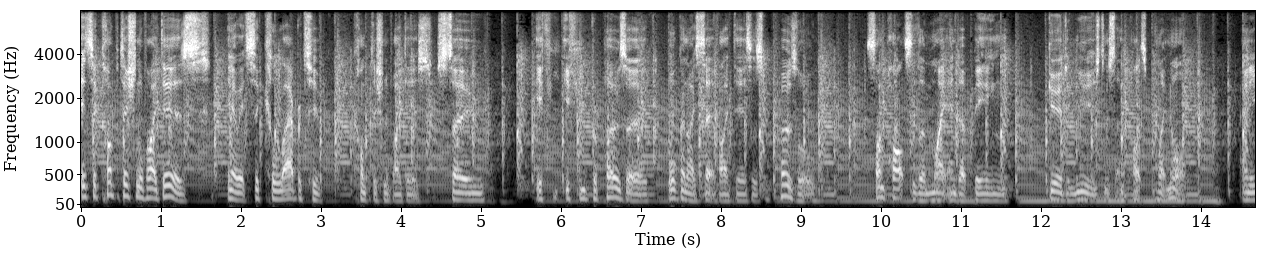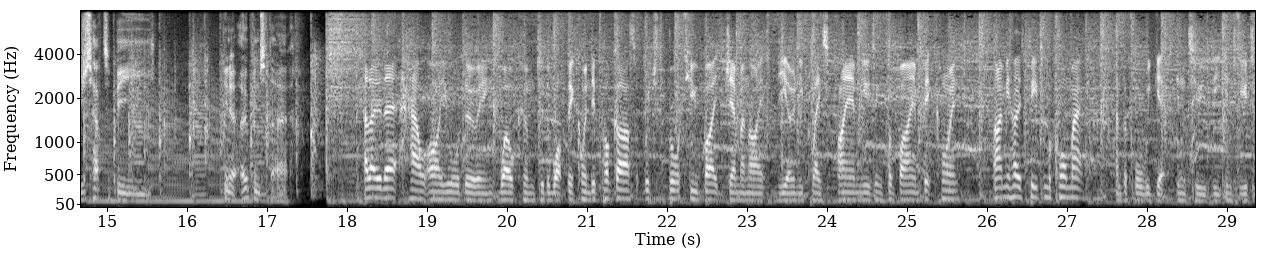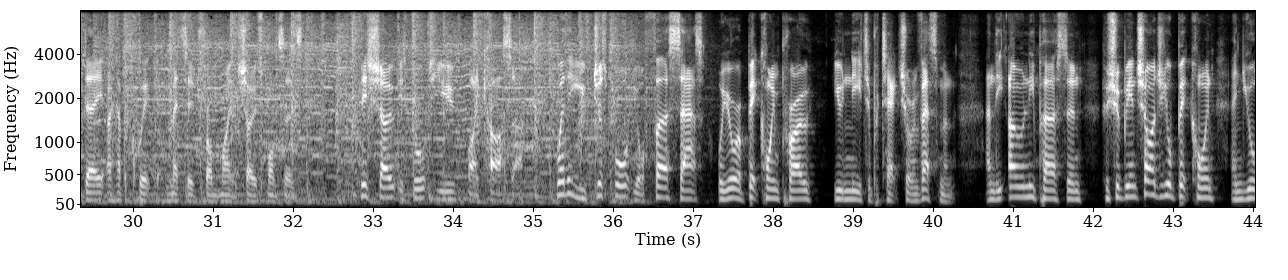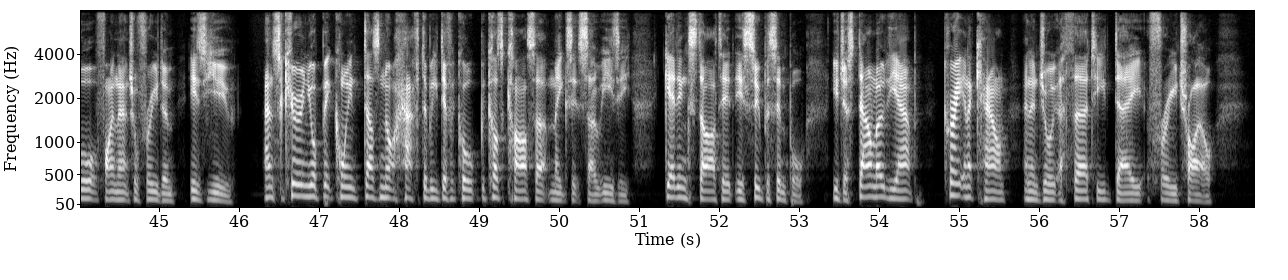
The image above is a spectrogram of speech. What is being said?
it's a competition of ideas. You know, it's a collaborative competition of ideas. So if if you propose a organized set of ideas as a proposal, some parts of them might end up being good and used, and some parts might not. And you just have to be, you know, open to that. Hello there, how are you all doing? Welcome to the What Bitcoin Did podcast, which is brought to you by Gemini, the only place I am using for buying Bitcoin. I'm your host, Peter McCormack, and before we get into the interview today, I have a quick message from my show sponsors. This show is brought to you by Casa. Whether you've just bought your first SATs or you're a Bitcoin pro, you need to protect your investment. And the only person who should be in charge of your Bitcoin and your financial freedom is you. And securing your Bitcoin does not have to be difficult because Casa makes it so easy. Getting started is super simple. You just download the app, create an account, and enjoy a 30 day free trial.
